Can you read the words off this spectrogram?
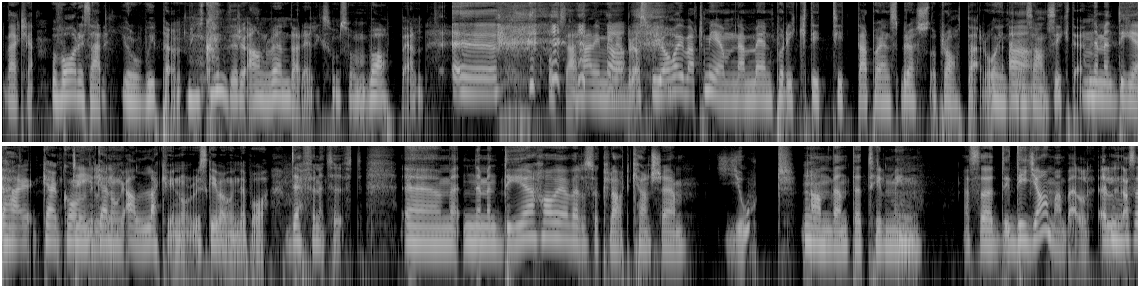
Verkligen. Och var det så här, your weapon, kunde du använda det liksom som vapen? Och så här, här är mina Ja. bröst. För jag har ju varit med om när män på riktigt tittar på ens bröst och pratar och inte Ja. ens ansikte. Nej men det, Det här kan, daily. kan nog alla kvinnor skriva under på. definitivt. Um, nej men det har jag väl såklart kanske gjort, Mm. använt det till min, Mm. Alltså det, det gör man väl. Eller, Mm. alltså,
